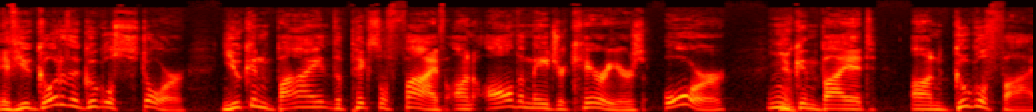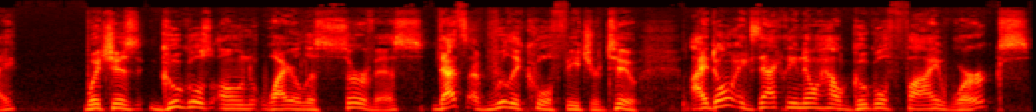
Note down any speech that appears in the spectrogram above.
If you go to the Google store, you can buy the Pixel 5 on all the major carriers, or you hmm. can buy it on Google Fi, which is Google's own wireless service. That's a really cool feature too. I don't exactly know how Google Fi works,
